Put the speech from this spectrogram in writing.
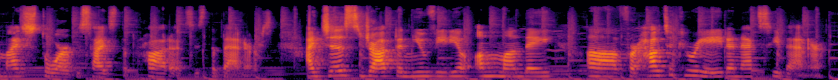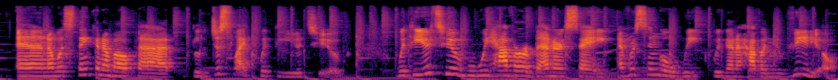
my store besides the products is the banners. I just dropped a new video on Monday uh, for how to create an Etsy banner. And I was thinking about that just like with YouTube. With YouTube, we have our banner saying every single week we're gonna have a new video.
